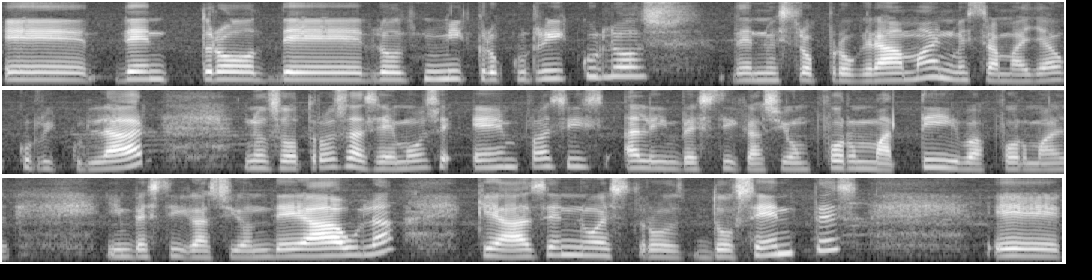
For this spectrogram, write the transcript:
Eh, dentro de los microcurrículos de nuestro programa, en nuestra malla curricular, nosotros hacemos énfasis a la investigación formativa, formal, investigación de aula que hacen nuestros docentes eh,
